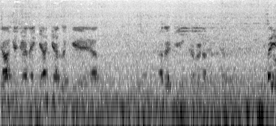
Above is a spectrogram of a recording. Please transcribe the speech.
जाके जो है ना क्या क्या लगे है यार। अरे ठीक है बेटा। सही है।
